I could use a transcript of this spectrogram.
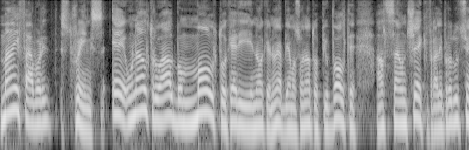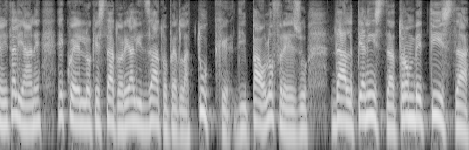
My Favorite Strings. È un altro album molto carino che noi abbiamo suonato più volte al soundcheck fra le produzioni italiane è quello che è stato realizzato per la TUC di Paolo Fresu dal pianista, trombettista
